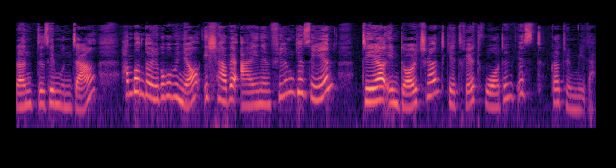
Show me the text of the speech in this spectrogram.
라는 뜻의 문장. 한 번 더 읽어보면요. Ich habe einen Film gesehen, der in Deutschland gedreht worden ist. 가 됩니다.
